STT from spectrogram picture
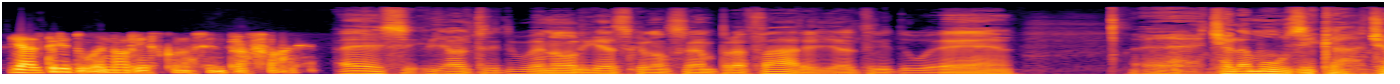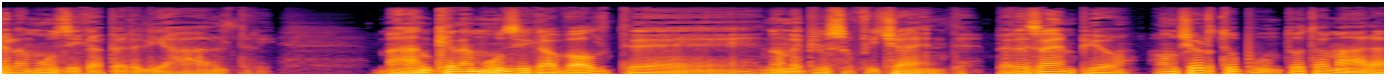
gli altri due non riescono sempre a fare. Eh sì, gli altri due non riescono sempre a fare, gli altri due... Eh, c'è la musica, c'è la musica per gli altri, ma anche la musica a volte non è più sufficiente. Per esempio, a un certo punto Tamara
